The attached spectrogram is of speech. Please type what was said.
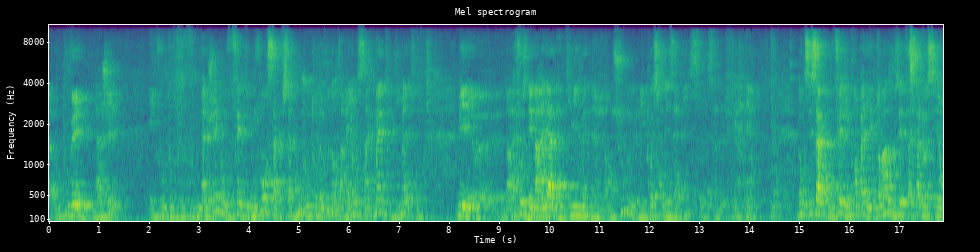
Vous pouvez nager, et vous, nagez, donc vous faites des mouvements, ça, bouge autour de vous dans un rayon de 5 mètres ou 10 mètres. Mais euh, dans la fosse des Mariades, à 10 000 mètres en dessous, les poissons des abysses, ça ne fait rien. Donc c'est ça, quand vous faites une campagne électorale, vous êtes face à l'océan.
